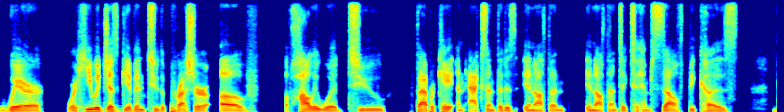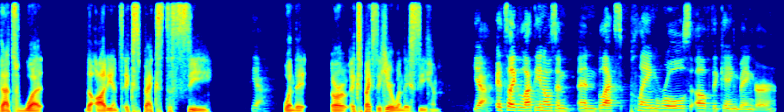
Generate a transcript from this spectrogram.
where where he would just give into the pressure of of hollywood to fabricate an accent that is inauthentic inauthentic to himself because that's what the audience expects to see yeah. when they or expects to hear when they see him. Yeah, it's like Latinos and, and blacks playing roles of the gangbanger,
